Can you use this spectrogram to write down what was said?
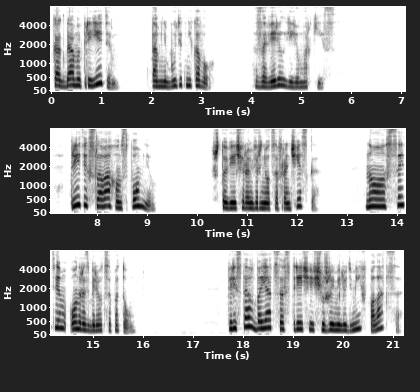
«Когда мы приедем, там не будет никого», — заверил ее маркиз. При этих словах он вспомнил, что вечером вернется Франческо, но с этим он разберется потом. Перестав бояться встречи с чужими людьми в палаццо,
